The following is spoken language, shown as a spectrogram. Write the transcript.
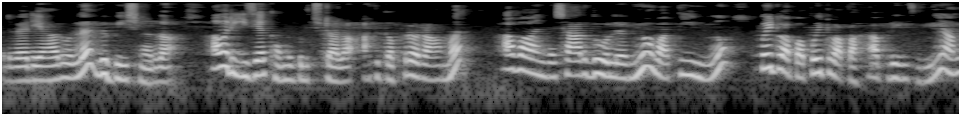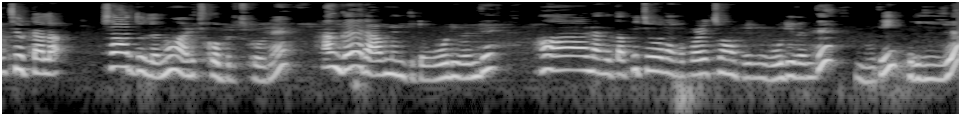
அது வேற யாரும் இல்லை விபீஷ்ணர் தான். அவர் ஈஸியாக கண்டுபிடிச்சிட்டாலாம் அதுக்கப்புறம் ராமர் அவ இந்த சார்தூலனையும் அவ டீமையும் போயிட்டு வாப்பா போயிட்டு வாப்பா அப்படின்னு சொல்லி அனுப்பிச்சி விட்டாளா. சார்தூலனும் அடிச்சுக்கோ பிடிச்சிக்கோன்னு அங்கே ராவணன் கிட்ட ஓடி வந்து ஆ நாங்கள் தப்பிச்சோம் நாங்கள் பழைச்சோம் அப்படின்னு ஓடி வந்து இந்த மாதிரி பெரிய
